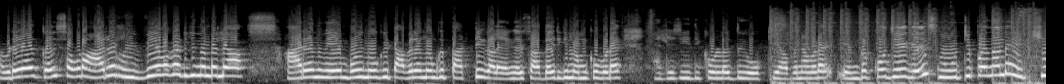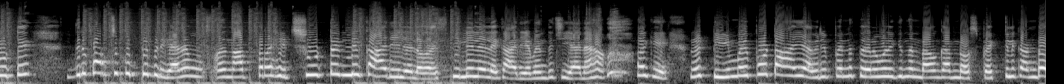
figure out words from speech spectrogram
അവിടെ ഗൈസ് അവിടെ ആരോ റിവ്യൂ ഒക്കെ അടിക്കുന്നുണ്ടല്ലോ. ആരാന്ന് വേഗം പോയി നോക്കിയിട്ട് അവനെ നമുക്ക് തട്ടി കളയാം ഗൈസ് അതായിരിക്കും നമുക്ക് ഇവിടെ നല്ല രീതിക്കുള്ളത്. ഓക്കെ അവൻ അവിടെ എന്തൊക്കെയോ ചെയ്യും ഗൈസ് നൂറ്റി പതിനാല് ഹെഡ് ഷൂട്ട് ഇതിന് കുറച്ച് കുത്തിപ്പിടി. കാരണം അത്ര ഹെഡ് ഷൂട്ടിൽ കാര്യമില്ലല്ലോ സ്കില്ലിലല്ലേ കാര്യം. എന്ത് ചെയ്യാനാ? ഓക്കെ ടീം വൈപ്പോട്ടായി അവരിപ്പോൾ എന്നെ തെറി വിളിക്കുന്നുണ്ടാവും. കണ്ടോ? സ്പെക്കിൽ കണ്ടോ?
